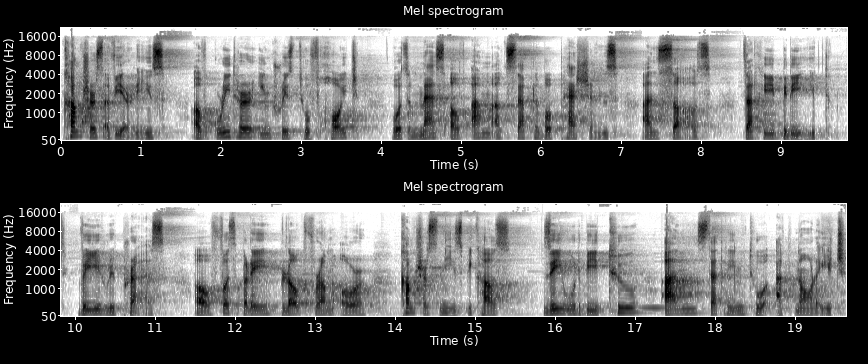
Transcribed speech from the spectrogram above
conscious awareness. Of greater interest to Freud was a mass of unacceptable passions and thoughts that he believed we repress or forcibly block from our consciousness because they would be too unsettling to acknowledge.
